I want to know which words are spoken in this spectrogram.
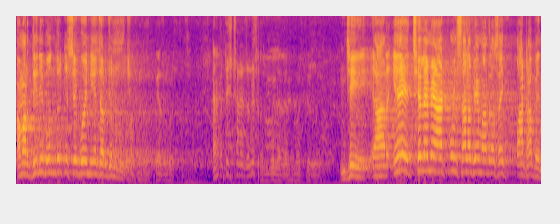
আমার দিনী বন্ধুকে সে বই নিয়ে যাওয়ার জন্য বলছি। প্রতিষ্ঠানের জন্য জি আর এ ছেলে মেয়ে আটমুল সালাফে মাদ্রাসায় পাঠাবেন।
